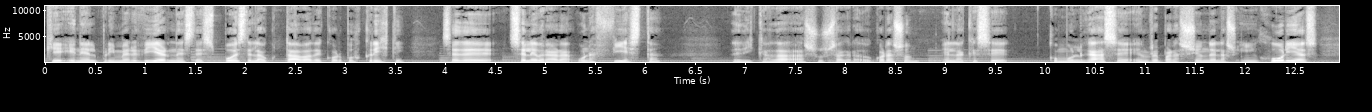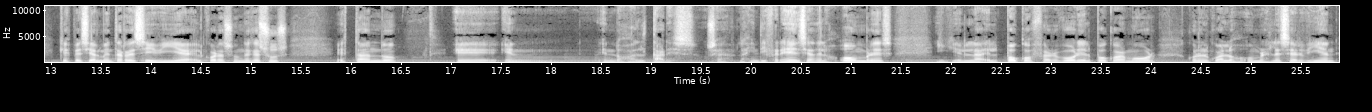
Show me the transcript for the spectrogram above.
que en el primer viernes después de la octava de Corpus Christi se celebrara una fiesta dedicada a su Sagrado Corazón, en la que se comulgase en reparación de las injurias que especialmente recibía el corazón de Jesús estando eh, en en los altares, o sea, las indiferencias de los hombres y el, poco fervor y el poco amor con el cual los hombres le servían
